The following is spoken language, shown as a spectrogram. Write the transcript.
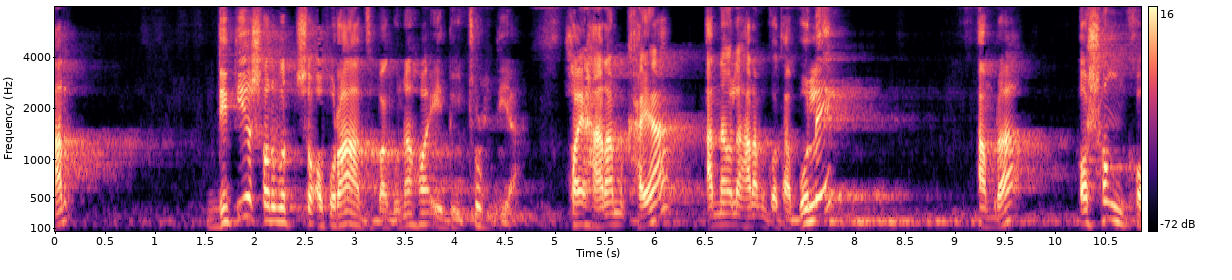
আর দ্বিতীয় সর্বোচ্চ অপরাধ বা গুণা হয় এই দুই ঠোঁট দিয়া। হয় হারাম খায়া আর না হলে হারাম কথা বলে আমরা অসংখ্য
